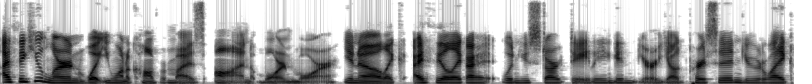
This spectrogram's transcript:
I think you learn what you want to compromise on more and more. You know, like I feel like I when you start dating and you're a young person, you're like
